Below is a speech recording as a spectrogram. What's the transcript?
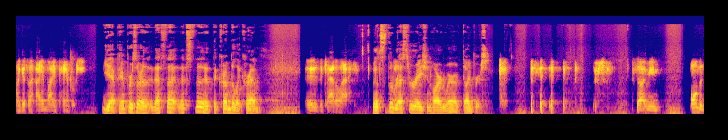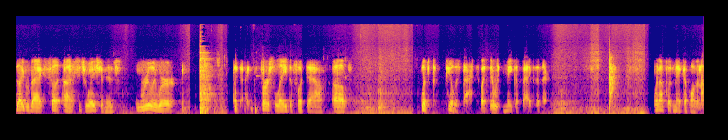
I guess I, I am buying Pampers. Yeah, Pampers are that's the that's the the creme de la creme. It is the Cadillac. That's the restoration hardware of diapers. so I mean, on the diaper bag uh, situation is really where like I first laid the foot down of let's peel this back. Like there was makeup bags in there. We're not putting makeup on in the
